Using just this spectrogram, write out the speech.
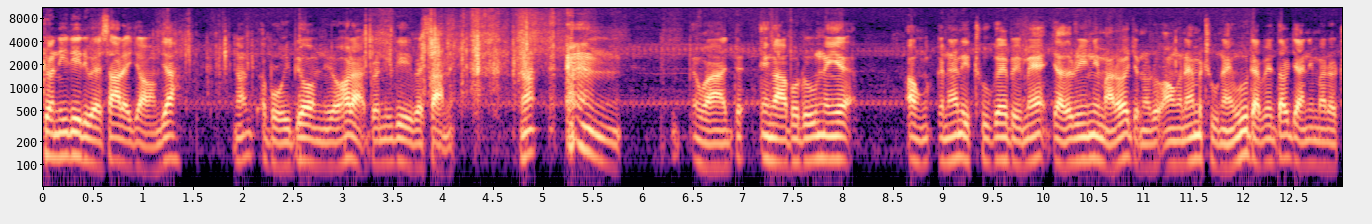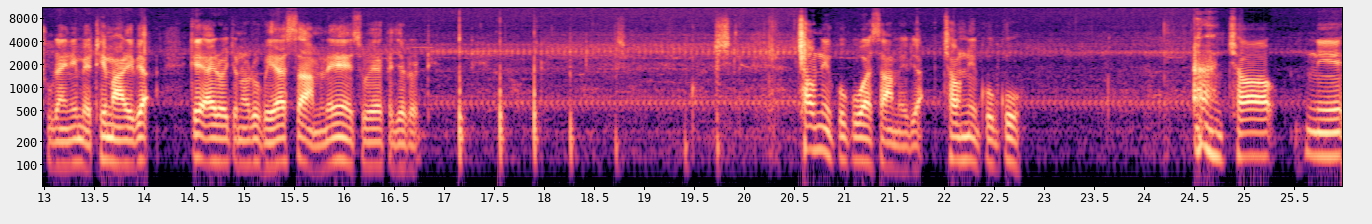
20လေးတွေပဲစလိုက်ကြအောင်ဗျာနော်အပေါ်ကြီးပြောမနေတော့ဟုတ်လား20လေးတွေပဲစမယ်နော်ဟိုဟာအင်္ဂါဗုဒ္ဓနေ့ရက် အောင်ကနန်းတွေထူခဲ့ပေမဲ့ကြာသပတေးနေ့မှာတော့ကျွန်တော်တို့အောင်ကနန်းမထူနိုင်ဘူးဒါပေမဲ့တောက်ကြနေ့မှာတော့ထူနိုင်နေမယ်ထင်ပါတယ်ဗျကဲအဲ့တော့ကျွန်တော်တို့ဘယ်ကစမလဲဆိုရဲခကြတော့6နှစ်ကိုကိုကစမယ်ဗျ6နှစ်ကိုကို6နှစ်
